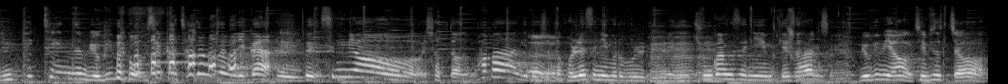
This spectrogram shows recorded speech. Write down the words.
임팩트 있는 묘비명 없을까 찾아보다 보니까 네. 그 승려셨던 화가기도 네. 하셨던 걸레 스님으로 불리는 음, 음, 중광 스님께서 한. 묘비명 재밌었죠.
